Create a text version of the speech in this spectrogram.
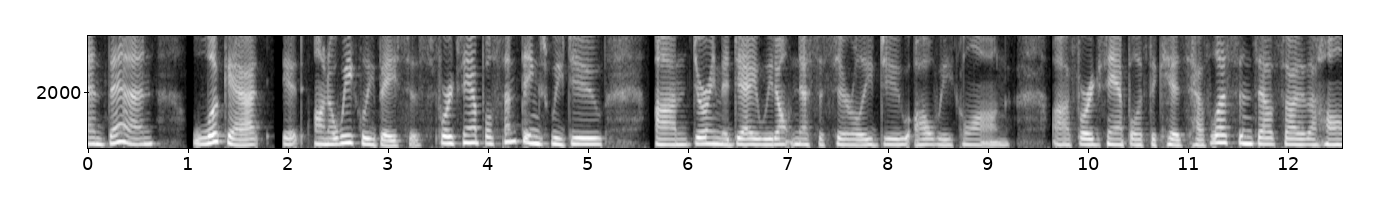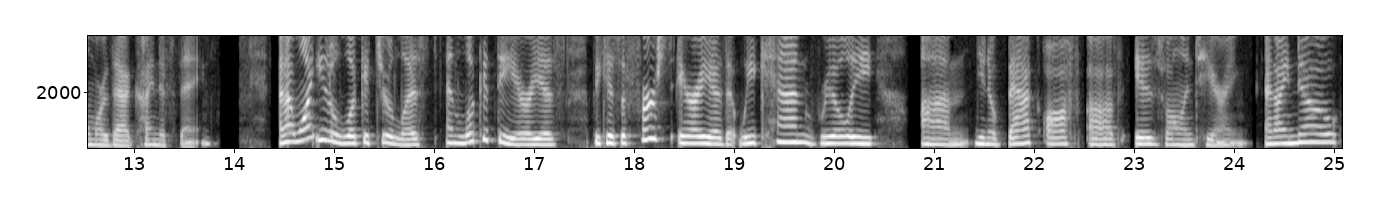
And then look at it on a weekly basis. For example, some things we do um, during the day we don't necessarily do all week long. Uh, for example, if the kids have lessons outside of the home or that kind of thing. And I want you to look at your list and look at the areas because the first area that we can really, um, you know, back off of is volunteering. And I know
